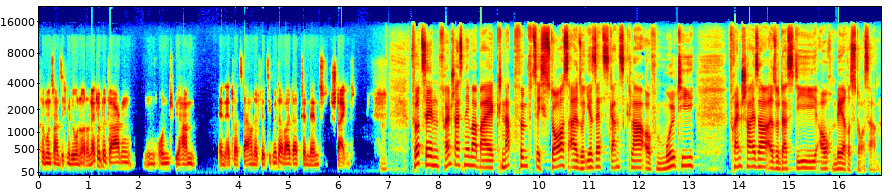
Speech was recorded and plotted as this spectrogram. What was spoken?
25 Millionen Euro netto betragen mhm, und wir haben in etwa 240 Mitarbeiter, Tendenz steigend. 14 Franchise-Nehmer bei knapp 50 Stores, also ihr setzt ganz klar auf Multi-Franchiser, also dass die auch mehrere Stores haben.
